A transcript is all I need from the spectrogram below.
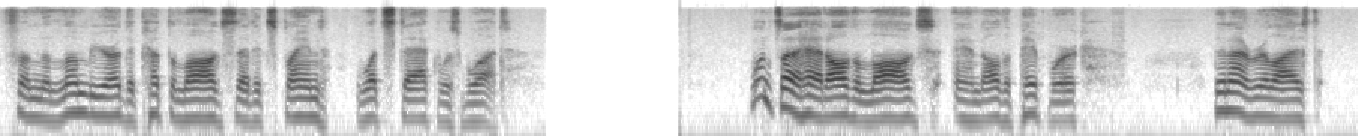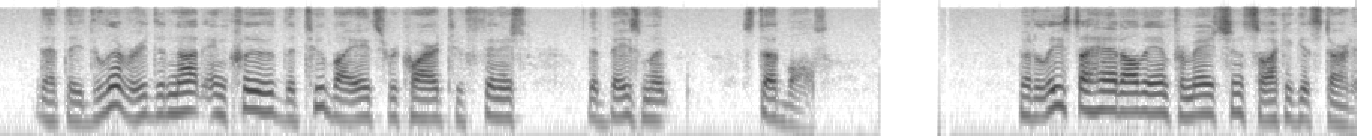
from the lumberyard that cut the logs that explained what stack was what. Once I had all the logs and all the paperwork, then I realized that the delivery did not include the 2x8s required to finish the basement stud walls. But at least I had all the information so I could get started.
